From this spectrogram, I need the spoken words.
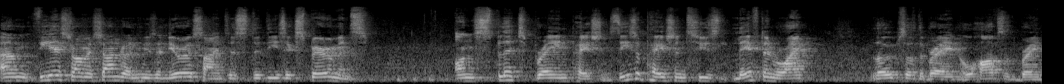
um, V.S. Ramachandran, who's a neuroscientist, did these experiments on split brain patients. These are patients whose left and right lobes of the brain, or halves of the brain,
